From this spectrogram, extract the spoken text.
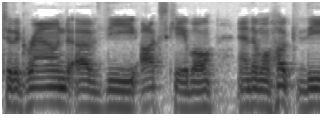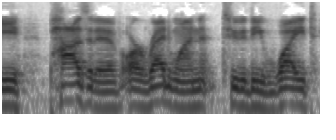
to the ground of the aux cable and then we'll hook the positive or red one to the white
